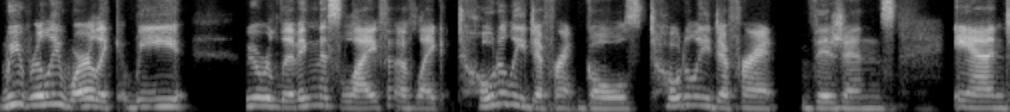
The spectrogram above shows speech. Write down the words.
We really were like we we were living this life of like totally different goals totally different visions and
